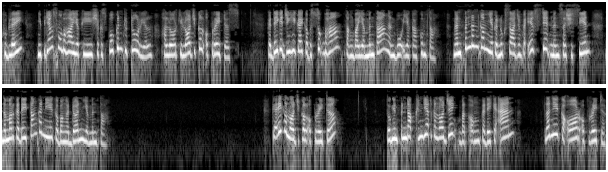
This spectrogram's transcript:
Kublai, ni pidyang semua bahaya pi syaka spoken tutorial halor ki logical operators. Kadai ke jinghikai ke besuk baha tang baya menta ngan bu ya ka kumta. Ngan pendan kam ya ke nuksa jang ka if statement sa shisien namar kadai tang kan ya ke bangadon ya menta. Ka ka logical operator tungin pendap kendiat ke logic bat ong kadai ke an lani ka or operator.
